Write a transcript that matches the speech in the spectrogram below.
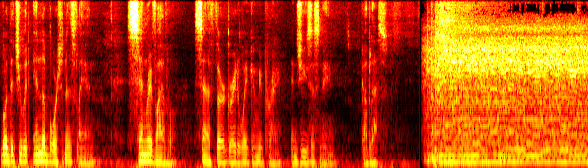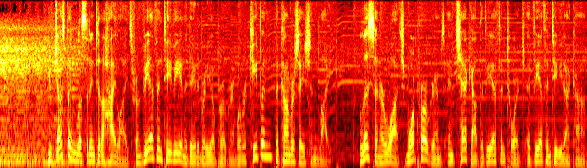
Lord, that you would end abortion in this land, send revival, send a third great awakening, we pray. In Jesus' name, God bless. You've just been listening to the highlights from VFN TV and the Daily Radio program, where we're keeping the conversation light. Listen or watch more programs and check out the VFN Torch at VFNTV.com.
